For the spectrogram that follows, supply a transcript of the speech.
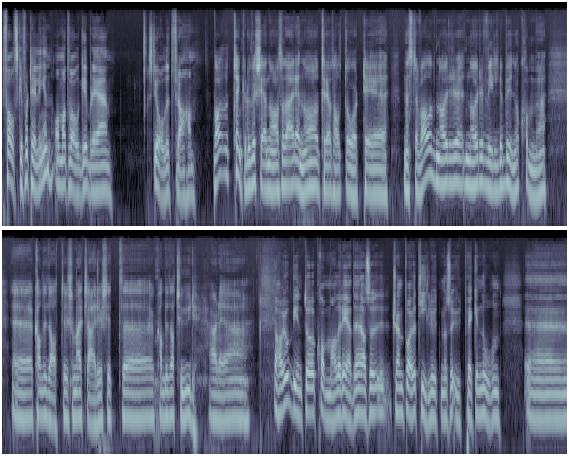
falske fortellingen om at valget ble stjålet fra ham. Hva tenker du vil skje nå? Altså det er ennå tre og et halvt år til neste valg. Når, når vil det begynne å komme eh, kandidater som erklærer sitt eh, kandidatur? Er det Det har jo begynt å komme allerede. Altså, Trump var jo tidlig ute med å utpeke noen eh,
